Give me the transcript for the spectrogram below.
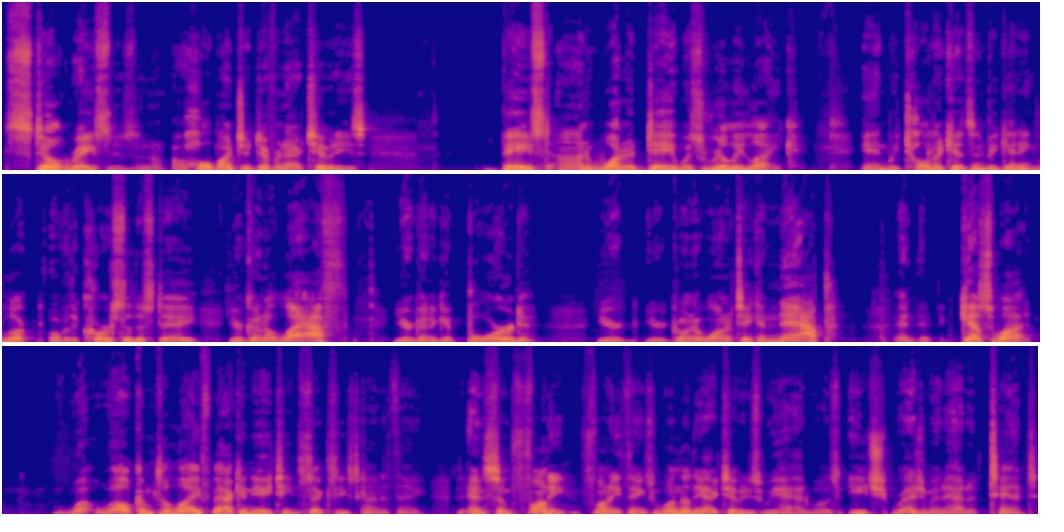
stilt races and a whole bunch of different activities based on what a day was really like. And we told the kids in the beginning, look, over the course of this day, you're going to laugh, you're going to get bored, you're you're going to want to take a nap, and guess what? Well, welcome to life back in the 1860s, kind of thing. And some funny, funny things. One of the activities we had was each regiment had a tent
